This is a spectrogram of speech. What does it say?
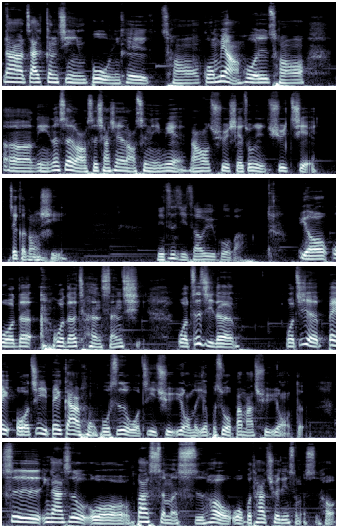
那再更进一步，你可以从公庙或者是从。呃，你认识的老师、相信的老师里面，然后去协助你去解这个东西。你自己遭遇过吧？有，我的我的很神奇，我自己的，我记得被我自己被盖红，不是我自己去用的，也不是我爸妈去用的，是应该是我不知道什么时候，我不太确定什么时候。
